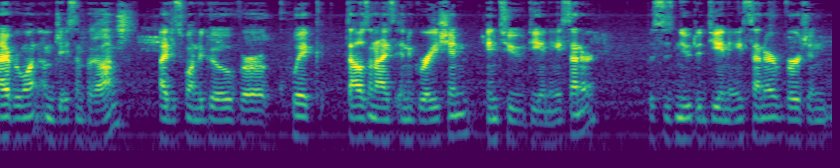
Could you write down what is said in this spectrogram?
Hi everyone, I'm Jason Pagan. I just wanted to go over a quick ThousandEyes integration into DNA Center. This is new to DNA Center version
